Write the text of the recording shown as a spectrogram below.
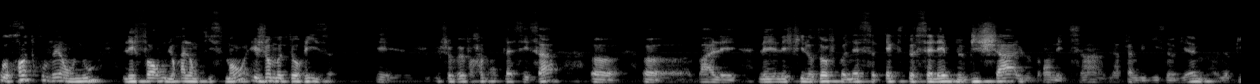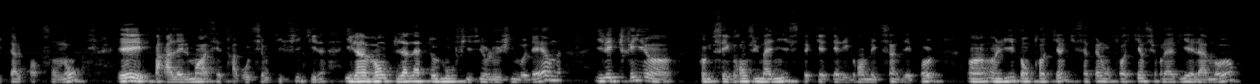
retrouver en nous les formes du ralentissement. Et je m'autorise, et je veux vraiment placer ça, euh, bah, les, philosophes connaissent ce texte célèbre de Bichat, le grand médecin de la fin du 19e, un hôpital porte son nom, et parallèlement à ses travaux scientifiques, il, invente l'anatomophysiologie moderne. Il écrit, comme ces grands humanistes qui étaient les grands médecins de l'époque, un, un livre d'entretien qui s'appelle Entretien sur la vie et la mort,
